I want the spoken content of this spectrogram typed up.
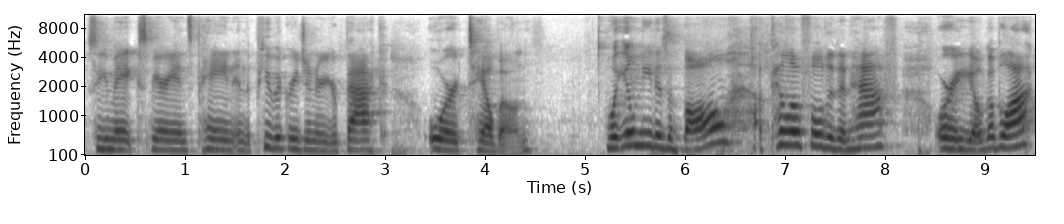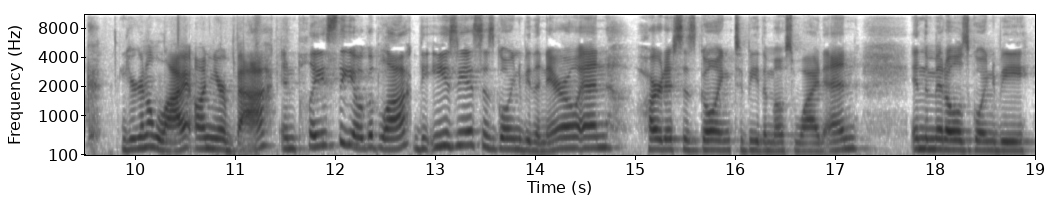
So you may experience pain in the pubic region or your back or tailbone. What you'll need is a ball, a pillow folded in half, or a yoga block. You're gonna lie on your back and place the yoga block. The easiest is going to be the narrow end, hardest is going to be the most wide end. In the middle is going to be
